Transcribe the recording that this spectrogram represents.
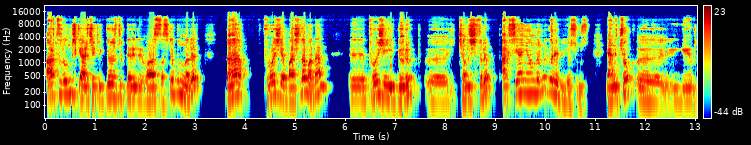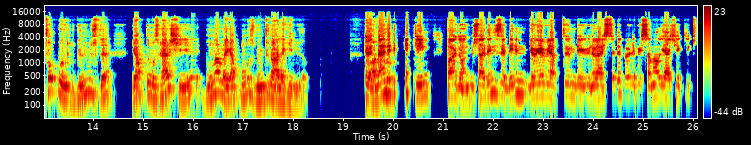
artırılmış gerçeklik gözlükleri vasıtasıyla bunları daha proje başlamadan e, projeyi görüp e, çalıştırıp aksiyen yanlarını görebiliyorsunuz. Yani çok e, çok boyutlu günümüzde yaptığımız her şeyi bunlarla yapmamız mümkün hale geliyor. Evet Farklı... ben de bir ekleyeyim. Pardon müsaadenizle benim görev yaptığım bir üniversitede böyle bir sanal gerçeklik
